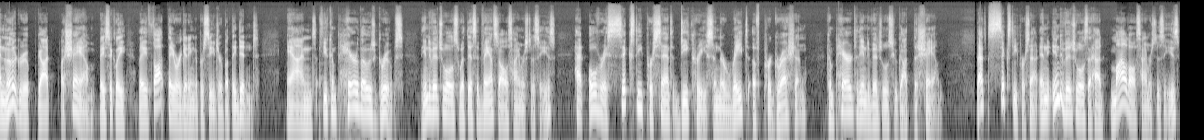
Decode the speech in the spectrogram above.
And another group got a sham. Basically, they thought they were getting the procedure, but they didn't. And if you compare those groups, the individuals with this advanced Alzheimer's disease had over a 60% decrease in their rate of progression compared to the individuals who got the sham. That's 60%. And individuals that had mild Alzheimer's disease,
